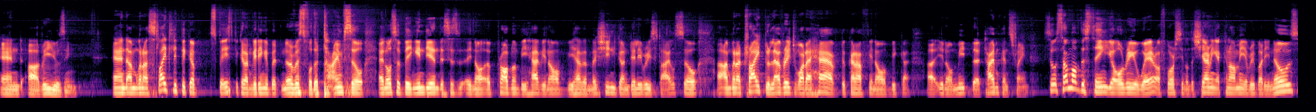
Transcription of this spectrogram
and uh, reusing. And I'm going to slightly pick up space because I'm getting a bit nervous for the time. So, and also being Indian, this is you know a problem we have. You know, we have a machine gun delivery style. So uh, I'm going to try to leverage what I have to kind of you know uh, you know meet the time constraint. So some of this thing you're already aware. Of course, you know the sharing economy everybody knows.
